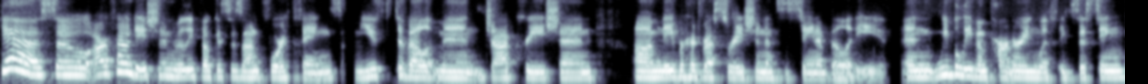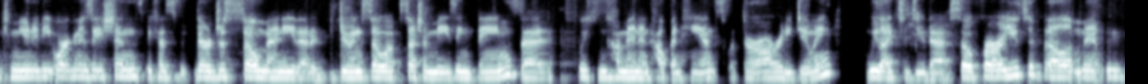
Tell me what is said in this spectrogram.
Yeah, so our foundation really focuses on four things youth development, job creation, um, neighborhood restoration, and sustainability. And we believe in partnering with existing community organizations because there are just so many that are doing so such amazing things that we can come in and help enhance what they're already doing. We like to do that. So for our youth development, we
